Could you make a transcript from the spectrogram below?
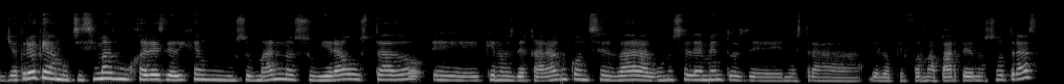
yo creo que a muchísimas mujeres de origen musulmán nos hubiera gustado eh, que nos dejaran conservar algunos elementos de, nuestra, de lo que forma parte de nosotras,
